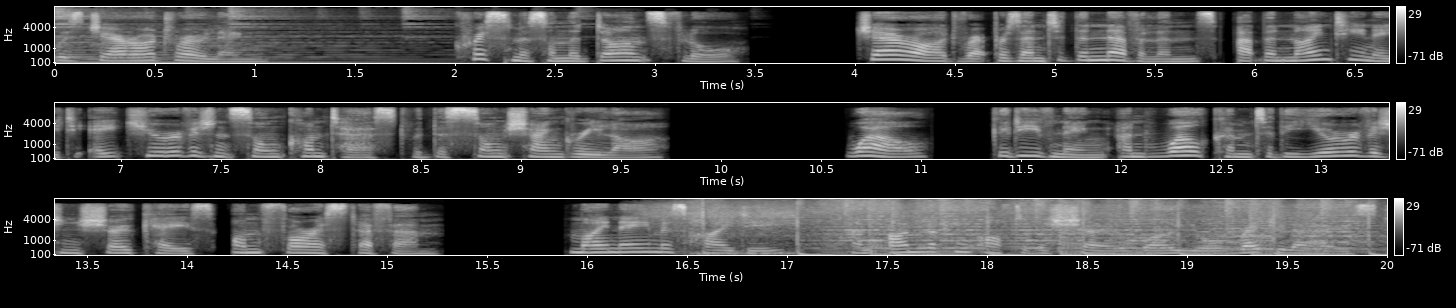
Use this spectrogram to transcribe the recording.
Was Gerard Joling. Christmas on the Dance Floor. Gerard represented the Netherlands at the 1988 Eurovision Song Contest with the song Shangri La. Well, good evening and welcome to the Eurovision Showcase on Forest FM. My name is Heidi, and I'm looking after the show while your regular host,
